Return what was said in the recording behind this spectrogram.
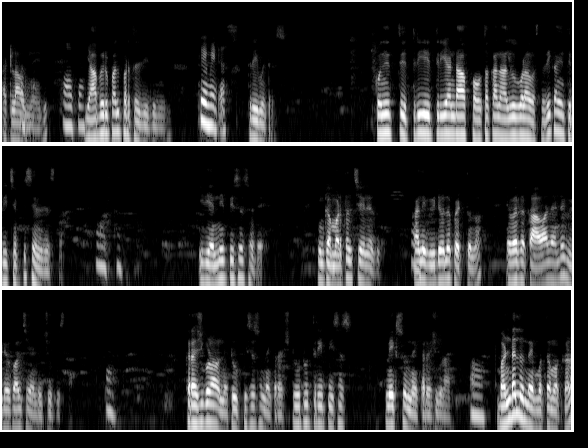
అట్లా ఉన్నాయి ఇది. ఓకే. యాభై రూపాయలు పడుతుంది ఇది. త్రీ మీటర్స్ త్రీ మీటర్స్ కొన్ని త్రీ త్రీ అండ్ హాఫ్ అవుతాక నాలుగు కూడా వస్తుంది. కానీ త్రీ చెప్పి సేల్ చేస్తా. ఇది ఎన్ని పీసెస్ అదే. ఇంకా మడతలు చేయలేదు. కానీ వీడియోలో పెడుతున్నా. ఎవరికి కావాలంటే వీడియో కాల్ చేయండి చూపిస్తా. క్రష్ కూడా ఉన్నాయి. టూ పీసెస్ ఉన్నాయి crush two to three pieces mix ఉన్నాయి క్రష్ కూడా. బండల్ ఉన్నాయి మొత్తం అక్కడ.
